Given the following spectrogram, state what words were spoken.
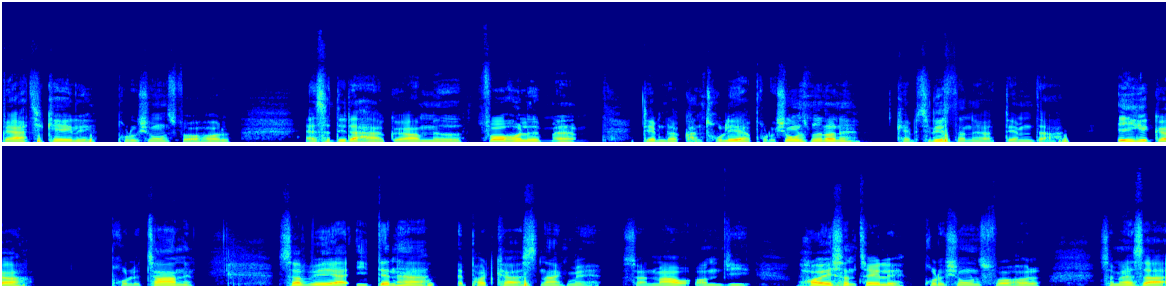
vertikale produktionsforhold, altså det, der har at gøre med forholdet mellem dem, der kontrollerer produktionsmidlerne, kapitalisterne, og dem, der ikke gør, proletarerne, så vil jeg i den her podcast snakke med Søren Mau om de horisontale produktionsforhold, som altså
